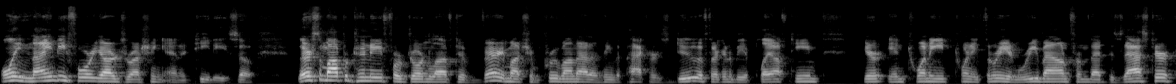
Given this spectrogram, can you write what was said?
Only 94 yards rushing and a TD. So there's some opportunity for Jordan Love to very much improve on that. I think the Packers do if they're going to be a playoff team here in 2023 and rebound from that disaster.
